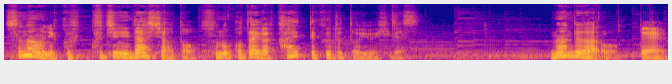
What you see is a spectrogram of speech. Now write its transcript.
素直に口に出しちゃうと、その答えが返ってくるという日です。なんでだろうって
